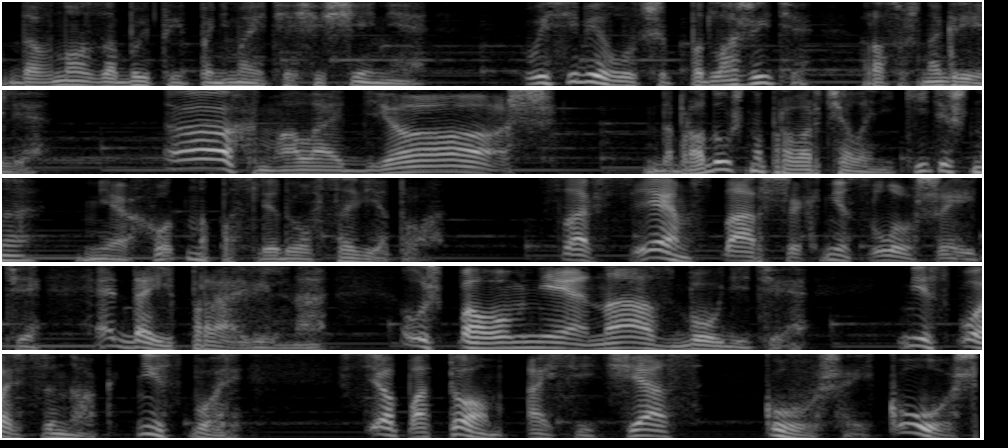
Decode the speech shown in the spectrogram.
Давно забытые, понимаете, ощущения. Вы себе лучше подложите, раз уж нагрели». «Ох, молодежь!» Добродушно проворчала Никитишна, неохотно последовав совету. «Совсем старших не слушаете, да и правильно. Уж поумнее нас будете. Не спорь, сынок, не спорь. Все потом, а сейчас кушай, кушай».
